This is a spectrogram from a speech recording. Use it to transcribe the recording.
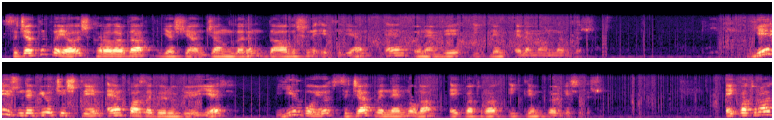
Sıcaklık ve yağış karalarda yaşayan canlıların dağılışını etkileyen en önemli iklim elemanlarıdır. Yeryüzünde biyoçeşitliğin en fazla görüldüğü yer yıl boyu sıcak ve nemli olan ekvatoral iklim bölgesidir. Ekvatoral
